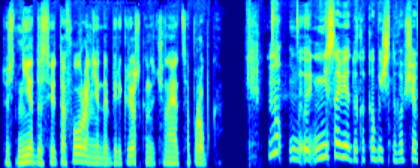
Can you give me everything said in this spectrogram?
То есть не до светофора, не до перекрестка начинается пробка. Ну, э, не советую, как обычно, вообще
